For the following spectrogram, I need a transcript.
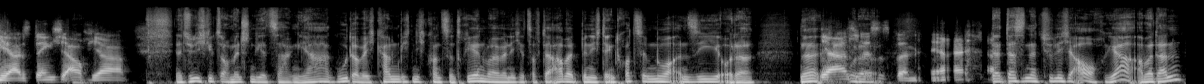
Ja, das denke ich auch, ja. Natürlich gibt es auch Menschen, die jetzt sagen, ja, gut, aber ich kann mich nicht konzentrieren, weil wenn ich jetzt auf der Arbeit bin, ich denke trotzdem nur an sie oder Ne? Ja, so oder, ist es mir. Ja, ja. Das natürlich auch, ja. Aber dann,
